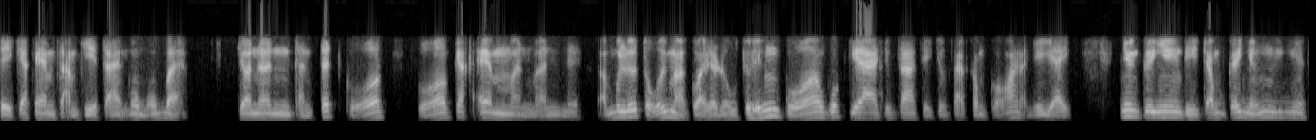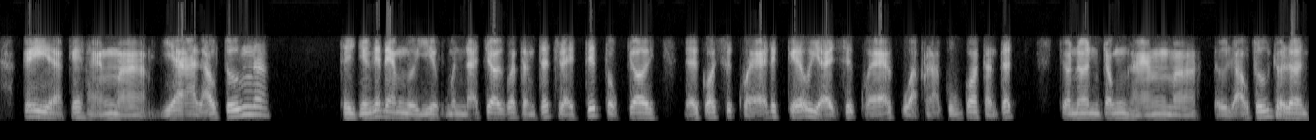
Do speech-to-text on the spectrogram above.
thì các em tạm chia tay môn bóng bàn. Cho nên thành tích của của các em mình mình ở mấy lứa tuổi mà gọi là đội tuyển của quốc gia chúng ta thì chúng ta không có là như vậy. Nhưng tuy nhiên thì trong cái những, cái cái hạng mà già lão tướng đó thì những cái đem người Việt mình đã chơi có thành tích lại tiếp tục chơi để có sức khỏe để kéo dài sức khỏe hoặc là cũng có thành tích. Cho nên trong hạng mà từ lão tướng trở lên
